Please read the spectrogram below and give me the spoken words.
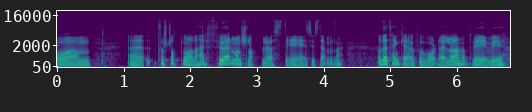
og uh, forstått noe av det her før man slapp løs de systemene. Og det tenker jeg jo for vår del òg, at vi, vi, mm.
